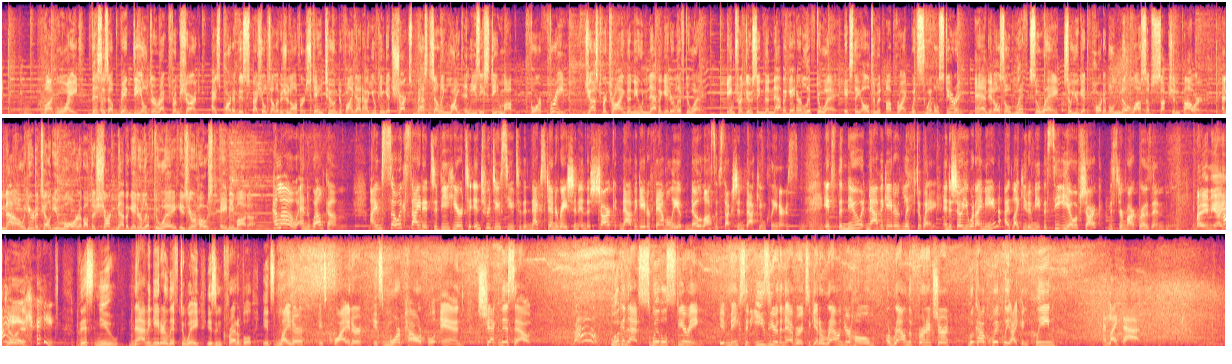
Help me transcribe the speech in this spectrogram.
But wait, this is a big deal direct from Shark. As part of this special television offer, stay tuned to find out how you can get Shark's best-selling light and easy steam mop for free, just for trying the new Navigator Liftaway. Introducing the Navigator Liftaway. It's the ultimate upright with swivel steering, and it also lifts away so you get portable, no loss of suction power. And now, here to tell you more about the Shark Navigator Liftaway is your host, Amy Mata. Hello and welcome. I'm so excited to be here to introduce you to the next generation in the Shark Navigator family of no loss of suction vacuum cleaners. It's the new Navigator Liftaway. And to show you what I mean, I'd like you to meet the CEO of Shark, Mr. Mark Rosen. Hi, Amy. How you Hi, doing? great. This new Navigator Liftaway is incredible. It's lighter, it's quieter, it's more powerful, and check this out. Look at that swivel steering. It makes it easier than ever to get around your home, around the furniture. Look how quickly I can clean. I like that.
